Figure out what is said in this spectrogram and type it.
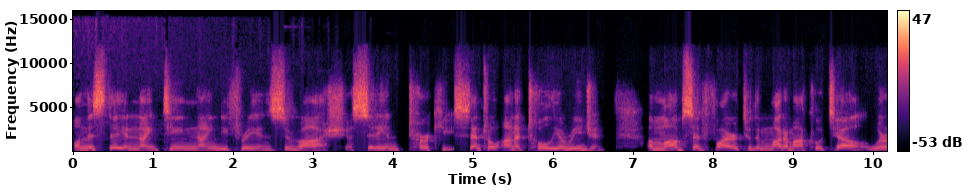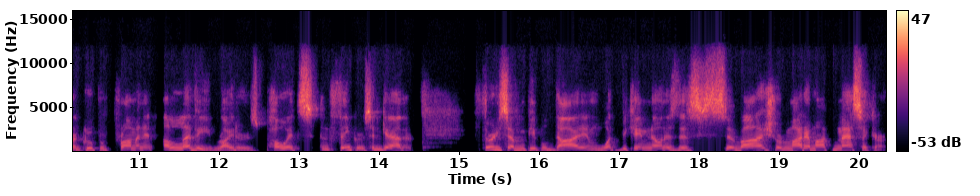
On this day in 1993 in Sivas, a city in Turkey, central Anatolia region, a mob set fire to the Madımak Hotel, where a group of prominent Alevi writers, poets, and thinkers had gathered. 37 people died in what became known as the Sivas or Madımak massacre.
